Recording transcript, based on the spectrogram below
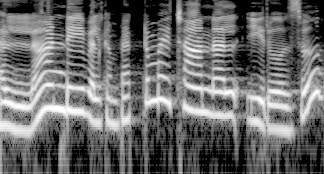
హలో అండి welcome back to my channel. ఈరోజు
